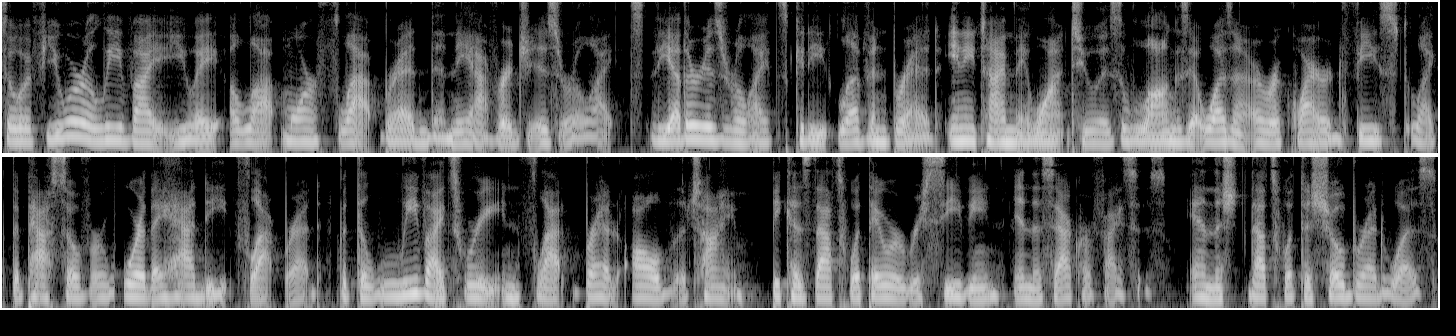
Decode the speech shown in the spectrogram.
So if you were a Levite, you ate a lot more flat bread than the average Israelites. The other Israelites could eat leavened bread anytime they want to, as long as it wasn't a required feast like the Passover where they had to eat flat bread. But the Levites were eating flat bread all the time because that's what they were receiving in the sacrifices. And the, that's what the showbread was.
